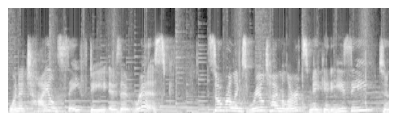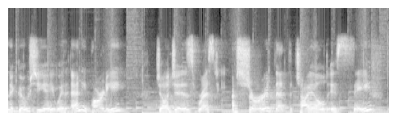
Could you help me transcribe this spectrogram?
when a child's safety is at risk. SoberLink's real time alerts make it easy to negotiate with any party. Judges rest assured that the child is safe.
